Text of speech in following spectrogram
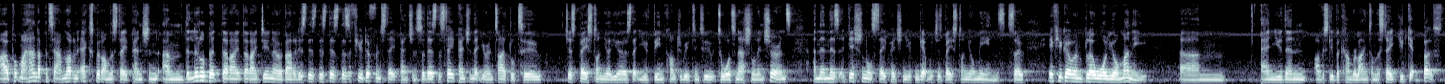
I'll put my hand up and say I'm not an expert on the state pension. Um, the little bit that I, that I do know about it is there's, there's, there's, there's a few different state pensions. So there's the state pension that you're entitled to just based on your years that you've been contributing to, towards national insurance. And then there's additional state pension you can get, which is based on your means. So if you go and blow all your money, um, and you then obviously become reliant on the state, you'd get both.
